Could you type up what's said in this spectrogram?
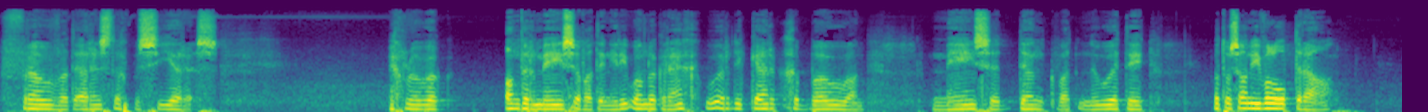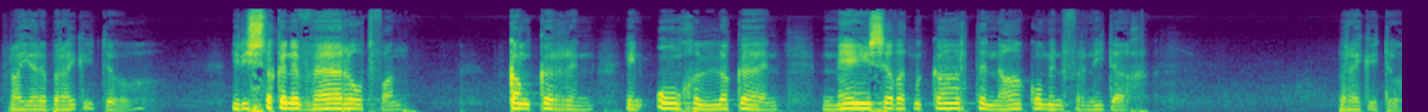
Vrou wat ernstig beseer is. Ek glo ook ander mense wat in hierdie oomblik reg oor die kerkgebou aan mense dink wat nood het wat ons aan U wil opdra. Vra Here bereik U toe. Hierdie stukkende wêreld van kanker en en ongelukke en mense wat mekaar te nakom en vernietig bereik u toe.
